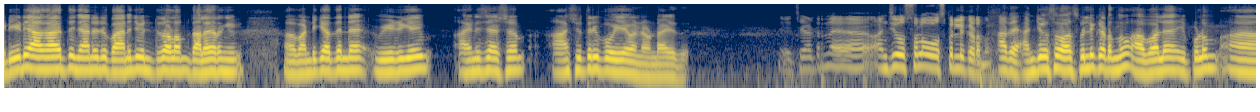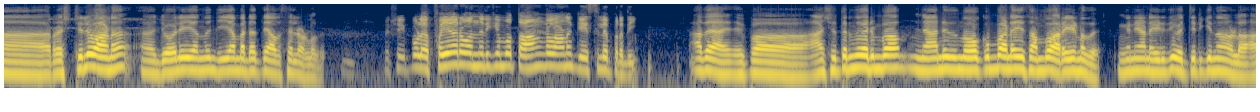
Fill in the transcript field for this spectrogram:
ഇടിയുടെ ആഘാതത്തിൽ ഞാനൊരു പതിനഞ്ച് മിനിറ്റോളം തലയിറങ്ങി വണ്ടിക്കകത്തന്നെ വണ്ടിക്കകത്ത് തന്നെ വീഴുകയും അതിനുശേഷം ആശുപത്രി പോവുകയാണ് ഉണ്ടായത്. അഞ്ചു ദിവസമുള്ള ഹോസ്പിറ്റലിൽ കിടന്നു. അതെ അഞ്ച് ദിവസം ഹോസ്പിറ്റലിൽ കിടന്നു. അതുപോലെ ഇപ്പോഴും റെസ്റ്റിലുമാണ് ജോലി ഒന്നും ചെയ്യാൻ പറ്റാത്ത അവസ്ഥയിലുള്ളത്. പക്ഷേ ഇപ്പോൾ എഫ്ഐആർ വന്നിരിക്കുമ്പോൾ താങ്കളാണ് കേസിലെ പ്രതി. അതെ ഇപ്പോൾ ആശുപത്രിയിൽ നിന്ന് വരുമ്പോൾ ഞാനിത് നോക്കുമ്പോഴാണ് ഈ സംഭവം അറിയണത്. ഇങ്ങനെയാണ് എഴുതി വെച്ചിരിക്കുന്നതെന്നുള്ളത് ആ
